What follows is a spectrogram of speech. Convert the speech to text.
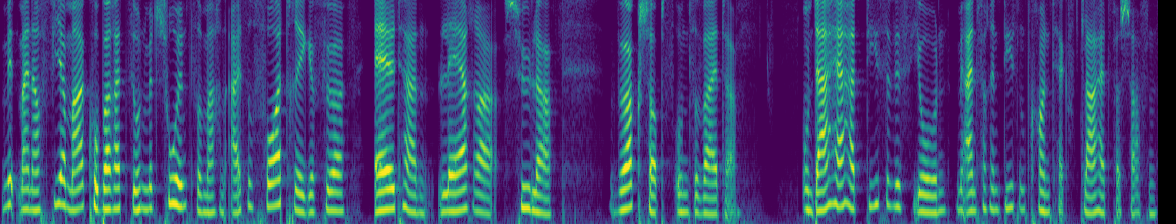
mit meiner Firma Kooperation mit Schulen zu machen, also Vorträge für Eltern, Lehrer, Schüler, Workshops und so weiter. Und daher hat diese Vision mir einfach in diesem Kontext Klarheit verschaffen.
